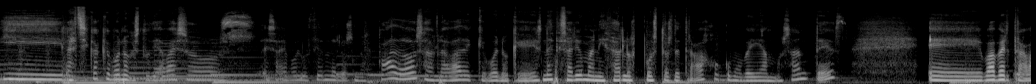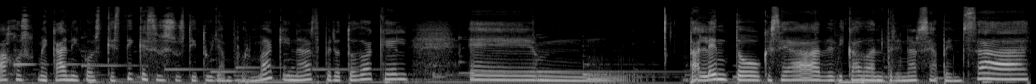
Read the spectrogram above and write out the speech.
Y la chica que bueno que estudiaba esa evolución de los mercados hablaba de que bueno que es necesario humanizar los puestos de trabajo como veíamos antes. Eh, va a haber trabajos mecánicos que sí que se sustituyan por máquinas, pero todo aquel eh, talento que se ha dedicado a entrenarse a pensar,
